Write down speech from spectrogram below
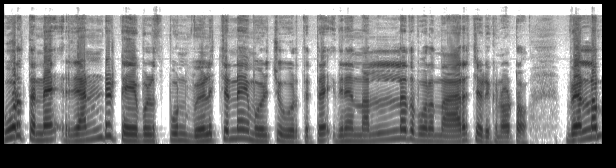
കൂടെ തന്നെ രണ്ട് ടേബിൾ സ്പൂൺ വെളിച്ചെണ്ണയും ഒഴിച്ചു കൊടുത്തിട്ട് ഇതിനെ നല്ലതുപോലെ ഒന്ന് അരച്ചെടുക്കണം കേട്ടോ. വെള്ളം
